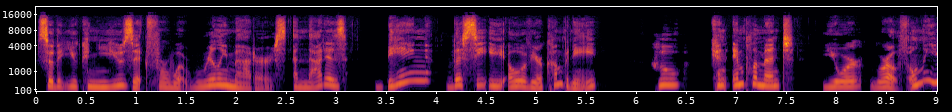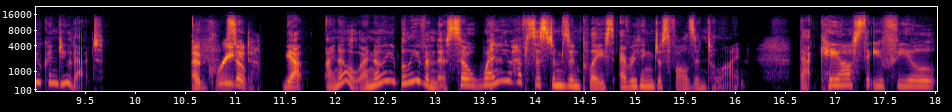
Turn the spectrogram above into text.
so that you can use it for what really matters. And that is being the CEO of your company who can implement your growth. Only you can do that. Agreed. So, yeah, I know. I know you believe in this. So when you have systems in place, everything just falls into line. That chaos that you feel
